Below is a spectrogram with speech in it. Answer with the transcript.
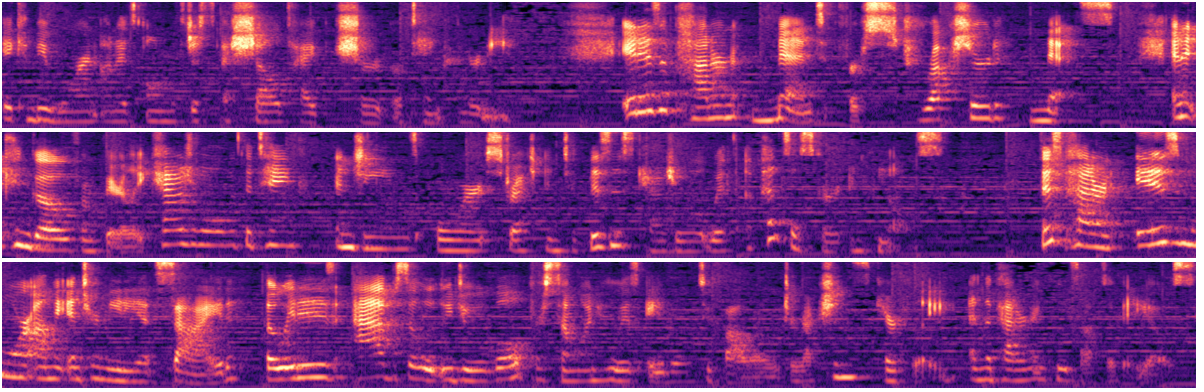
it can be worn on its own with just a shell type shirt or tank underneath. It is a pattern meant for structured knits, and it can go from fairly casual with a tank and jeans or stretch into business casual with a pencil skirt and heels. This pattern is more on the intermediate side, though it is absolutely doable for someone who is able to follow directions carefully, and the pattern includes lots of videos.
